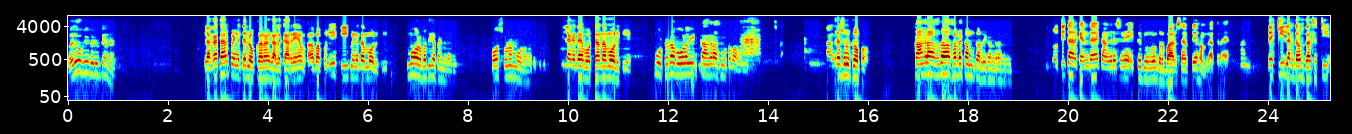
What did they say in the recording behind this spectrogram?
ਵਧੂ ਵੀ ਵਧੂ ਕਿਉਂ ਨਾ? ਲਗਾਤਾਰ ਪਿੰਡ ਦੇ ਲੋਕਾਂ ਨਾਲ ਗੱਲ ਕਰ ਰਹੇ ਆ। ਬਾਪੂ ਜੀ ਕੀ ਪਿੰਡ ਦਾ ਮਾਹੌਲ ਕੀ? ਮਾਹੌਲ ਵਧੀਆ ਪਿੰਡ ਦਾ ਵੀ ਬਹੁਤ ਸੋਹਣਾ ਮਾਹੌਲ ਆ। ਕੀ ਲੱਗਦਾ ਹੈ ਵੋਟਾਂ ਦਾ ਮਾਹੌਲ ਕੀ ਹੈ? ਵੋਟਰ ਦਾ ਬੋਲ ਵੀ ਕਾਂਗਰਸ ਵੋਟ ਪਾਵਾਂਗੇ। ਕਾਂਗਰਸ ਨੂੰ ਕਿਉਂ ਪਾਓ? ਕਾਂਗਰਸ ਦਾ ਸਾਡਾ ਕੰਮ ਕਰਦੇ ਕਾਂਗਰਸ ਦੇ। ਵਿਰੋਧੀ ਧਿਰ ਕਹਿੰਦਾ ਹੈ ਕਾਂਗਰਸ ਨੇ 1 ਜੂਨ ਨੂੰ ਦਰਬਾਰ ਸਾਹਿਬ ਤੇ ਹਮਲਾ ਕਰਾਇਆ। ਹਾਂਜੀ। ਤੇ ਕੀ ਲੱਗਦਾ ਉਸ ਗੱਲ ਸੱਚੀ ਹੈ?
